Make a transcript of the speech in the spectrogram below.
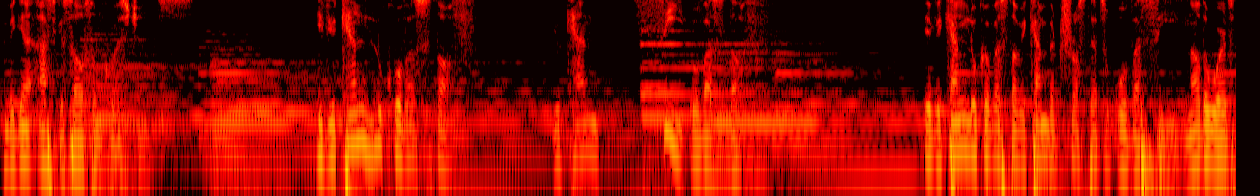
And begin to ask yourself some questions. If you can't look over stuff, you can see over stuff. If you can't look over stuff, you can't be trusted to oversee. In other words,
